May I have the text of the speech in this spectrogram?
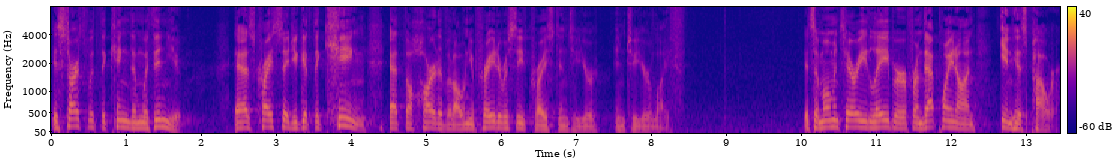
it starts with the kingdom within you. As Christ said, you get the king at the heart of it all when you pray to receive Christ into your, into your life. It's a momentary labor from that point on in his power.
